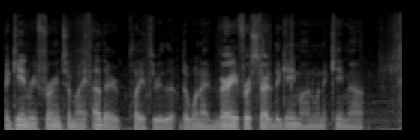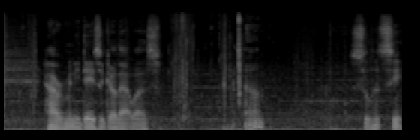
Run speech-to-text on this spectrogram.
again referring to my other playthrough, the, the one I very first started the game on when it came out, however many days ago that was. Um, so let's see.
